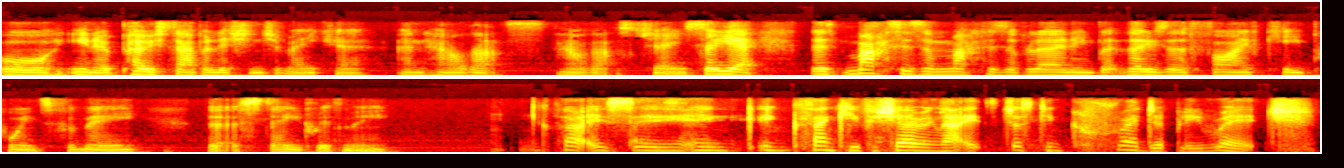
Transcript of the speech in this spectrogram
or you know post-abolition Jamaica and how that's how that's changed. So yeah, there's masses and masses of learning, but those are the five key points for me that have stayed with me. That is, uh, in, in, thank you for sharing that. It's just incredibly rich.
